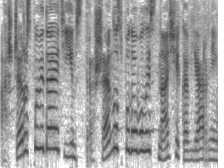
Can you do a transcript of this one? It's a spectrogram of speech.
А ще розповідають, їм страшенно сподобались наші кав'ярні.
